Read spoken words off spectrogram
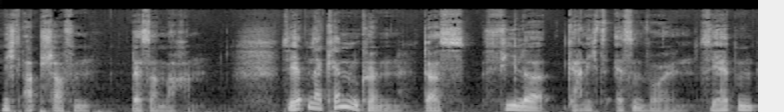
Nicht abschaffen, besser machen. Sie hätten erkennen können, dass viele gar nichts essen wollen. Sie hätten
